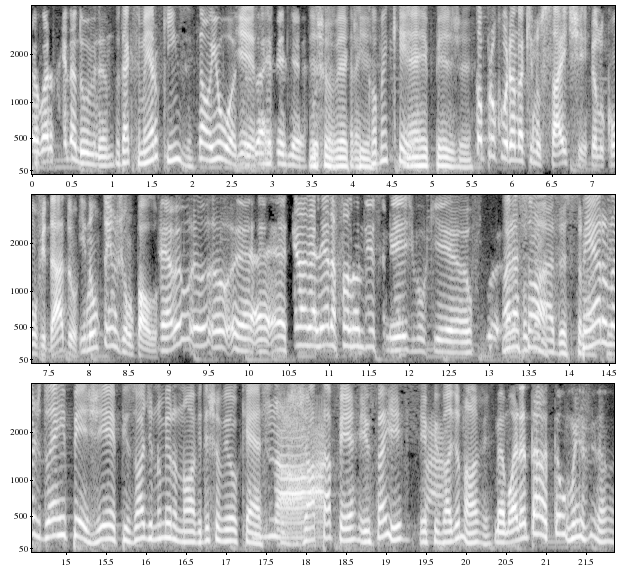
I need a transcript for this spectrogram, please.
agora eu fiquei na dúvida. O do X-Men era o 15. Não, e o outro, E do? RPG? Deixa eu ver Peraí, aqui. Como é que é? RPG. Tô procurando aqui no site pelo convidado e não tem o João Paulo. É, eu, eu, eu- é, é, é, tem uma galera falando isso mesmo, que eu fui... Olha só. Pérolas do RPG, episódio número 9. Deixa eu ver o cast. JP, isso aí, episódio 9. Memória não tá tão ruim assim, não.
